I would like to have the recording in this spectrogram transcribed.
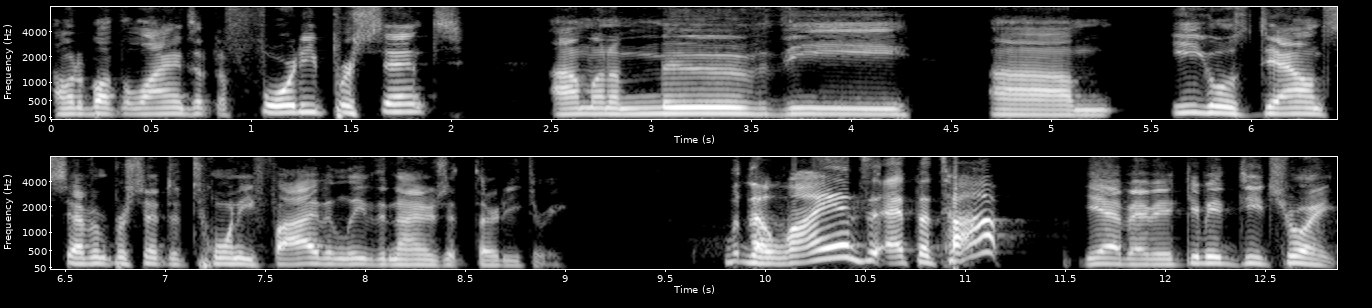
I'm gonna bump the Lions up to 40%. I'm gonna move the um Eagles down 7% to 25 and leave the Niners at 33. The Lions at the top? Yeah, baby. Give me Detroit.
